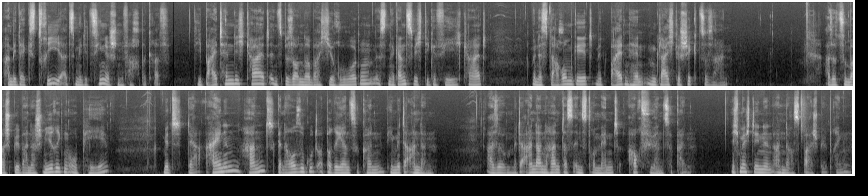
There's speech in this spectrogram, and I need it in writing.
Ambidextrie als medizinischen Fachbegriff. Die Beidhändigkeit, insbesondere bei Chirurgen, ist eine ganz wichtige Fähigkeit, wenn es darum geht, mit beiden Händen gleich geschickt zu sein. Also zum Beispiel bei einer schwierigen OP mit der einen Hand genauso gut operieren zu können wie mit der anderen. Also mit der anderen Hand das Instrument auch führen zu können. Ich möchte Ihnen ein anderes Beispiel bringen.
